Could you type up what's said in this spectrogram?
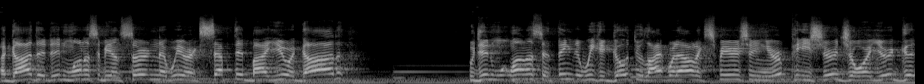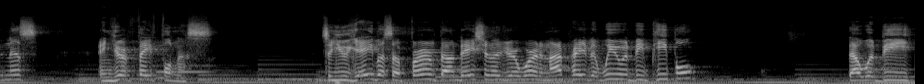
a God that didn't want us to be uncertain that we are accepted by you, a God who didn't want us to think that we could go through life without experiencing your peace, your joy, your goodness, and your faithfulness. So you gave us a firm foundation of your word. And I pray that we would be people that would be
